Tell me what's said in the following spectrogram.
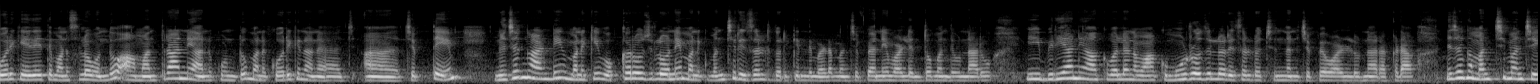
కోరిక ఏదైతే మనసులో ఉందో ఆ మంత్రాన్ని అనుకుంటూ మన కోరికను చెప్తే నిజంగా అండి మనకి ఒక్క రోజులోనే మనకి మంచి రిజల్ట్ దొరికింది మేడం అని చెప్పి అనేవాళ్ళు ఎంతోమంది ఉన్నారు. ఈ బిర్యానీ ఆకు వల్ల మాకు మూడు రోజుల్లో రిజల్ట్ వచ్చిందని చెప్పేవాళ్ళు ఉన్నారు అక్కడ. నిజంగా మంచి మంచి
